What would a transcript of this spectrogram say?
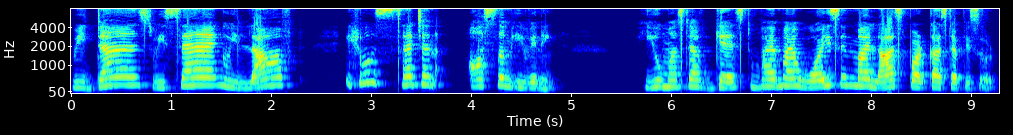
We danced, we sang, we laughed. It was such an awesome evening. You must have guessed by my voice in my last podcast episode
